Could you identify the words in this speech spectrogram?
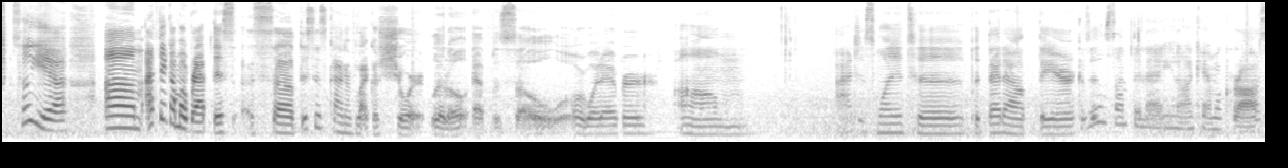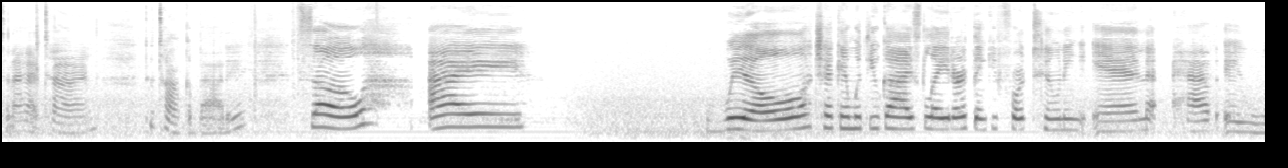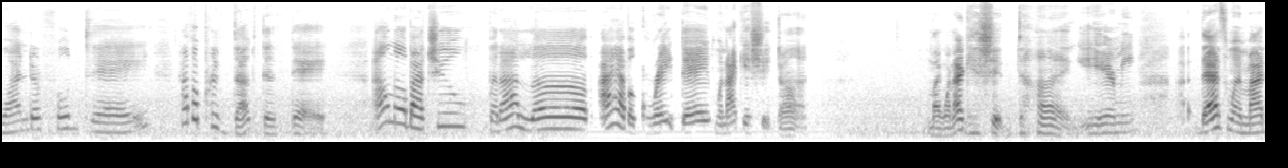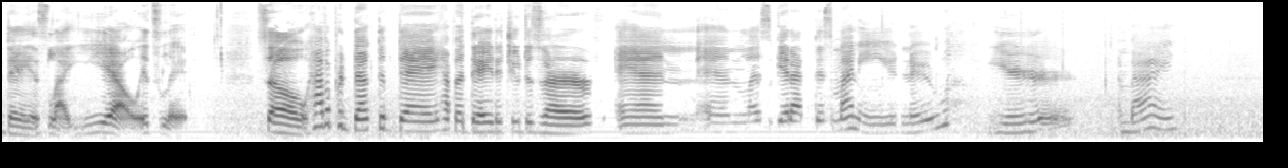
So yeah, um, I think I'm gonna wrap this up. This is kind of like a short little episode or whatever. Um, I just wanted to put that out there because it was something that you know I came across and I had time to talk about it. So I will check in with you guys later. Thank you for tuning in. Have a wonderful day. Have a productive day. I don't know about you, but I love, I have a great day when I get shit done. Like when I get shit done, you hear me? That's when my day is like, yo, it's lit. So have a productive day. Have a day that you deserve, and and let's get at this money. You know, yeah. Bye.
